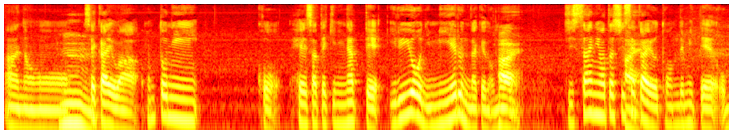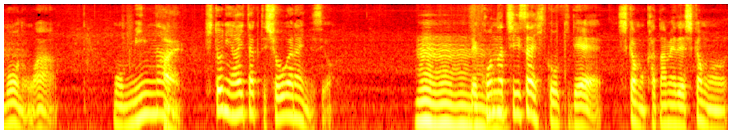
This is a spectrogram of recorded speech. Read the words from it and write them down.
あのーうん。世界は本当にこう閉鎖的になっているように見えるんだけども、はい。実際に私はい世界を飛んでみて思うのは、もうみんはない。人に会いたくてしょうがないんですよ。でこんな小さい飛行機でしかも固めでしかも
